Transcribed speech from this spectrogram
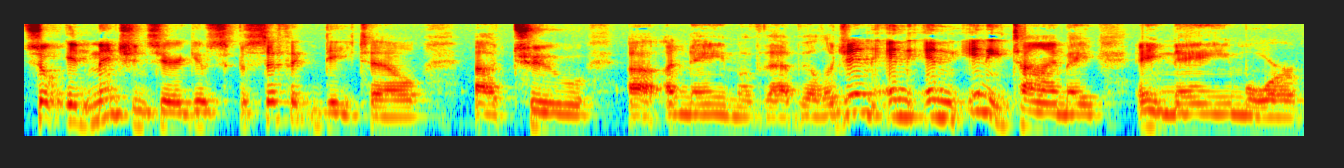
so it mentions here, it gives specific detail uh, to uh, a name of that village. And, and, and any time a, a name or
